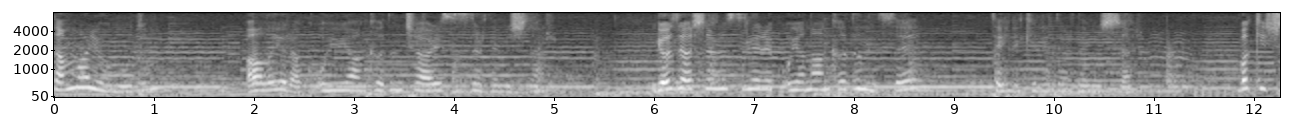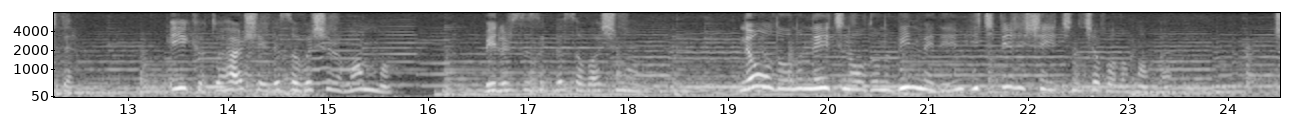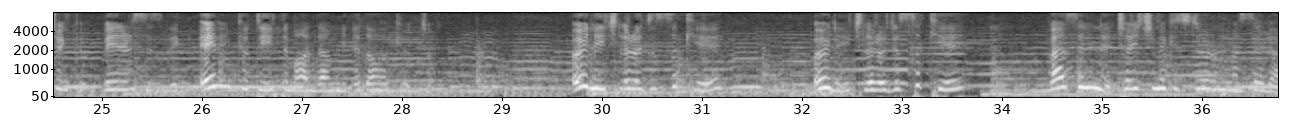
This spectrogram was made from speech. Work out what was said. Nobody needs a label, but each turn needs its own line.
Sen var ya umudum, ağlayarak uyuyan kadın çaresizdir demişler. Gözyaşlarını silerek uyanan kadın ise tehlikelidir demişler. Bak işte, iyi kötü her şeyle savaşırım ama belirsizlikle savaşmam. Ne olduğunu, ne için olduğunu bilmediğim hiçbir şey için çabalamam ben. Çünkü belirsizlik en kötü ihtimalden bile daha kötü. Öyle içler acısı ki, öyle içler acısı ki ben seninle çay içmek istiyorum mesela.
